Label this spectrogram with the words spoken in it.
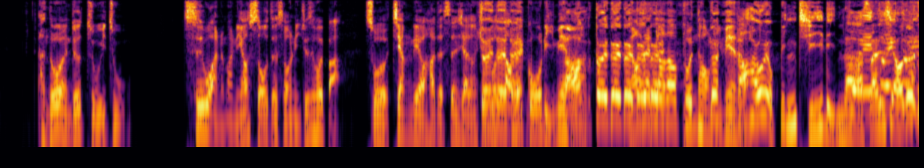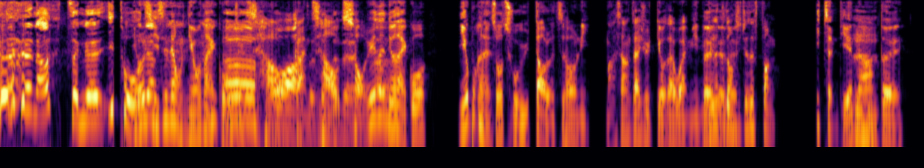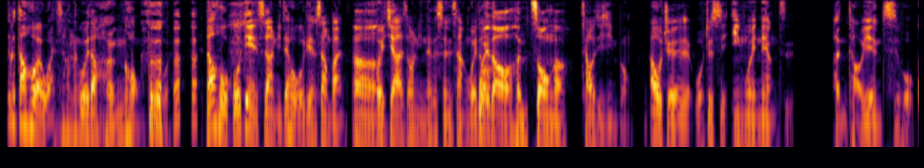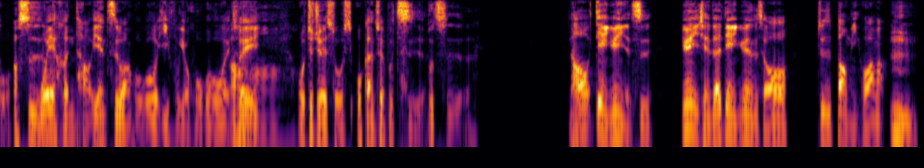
很多人就煮一煮，吃完了嘛，你要收的时候，你就是会把所有酱料它的剩下的东西全部倒在锅里面然啊后，对对对然后再倒到喷桶里面啊。然后还会有冰淇淋啊、三小的，然后整个一坨，尤其是那种牛奶锅，我觉得呃超干超的臭，因为那嗯牛奶锅你又不可能说厨余倒了之后你马上再去丢在外面，你对对觉得那个东西就是放一整天啊。嗯，，对，那个到后来晚上那个味道很恐怖 欸。然后火锅店也是啊，你在火锅店上班呃，回家的时候，你那个身上味道味道很重啊，超级紧绷。啊！我觉得我就是因为那样子很讨厌吃火锅，哦是，我也很讨厌吃完火锅衣服有火锅味，所以哦我就觉得说，我干脆不吃了。不吃了，然后电影院也是，因为以前在电影院的时候就是爆米花嘛，嗯，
